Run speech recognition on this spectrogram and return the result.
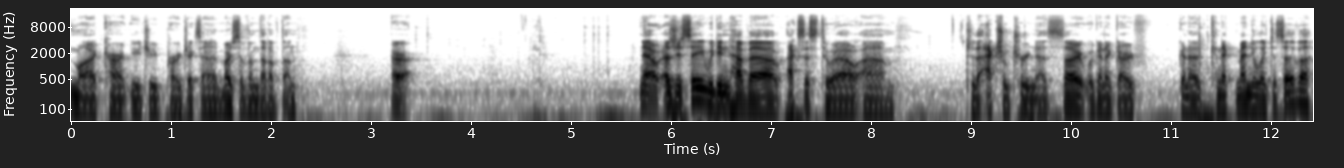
my current YouTube projects and most of them that I've done. All right. Now, as you see, we didn't have our access to our um, to the actual TrueNAS, so we're going to go going to connect manually to server.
